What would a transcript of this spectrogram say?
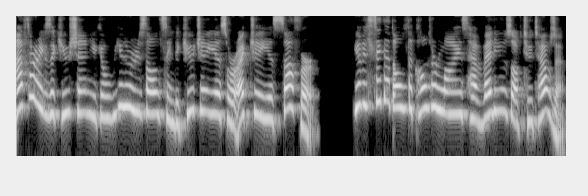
After execution, you can view the results in the QGIS or ArcGIS software. You will see that all the contour lines have values of 2000.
